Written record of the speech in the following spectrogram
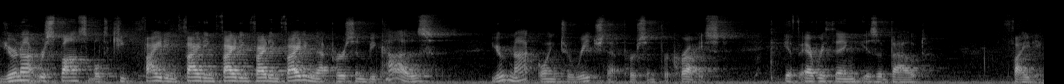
you're not responsible to keep fighting, fighting, fighting, fighting, fighting that person because you're not going to reach that person for Christ if everything is about fighting.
